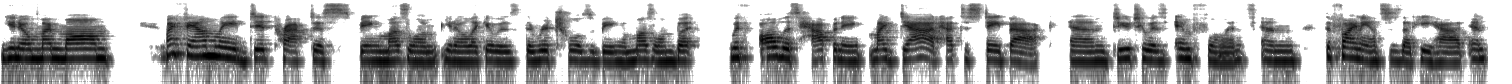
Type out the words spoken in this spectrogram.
You know my mom my family did practice being Muslim, you know, like it was the rituals of being a Muslim. But with all this happening, my dad had to stay back, and due to his influence and the finances that he had, and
